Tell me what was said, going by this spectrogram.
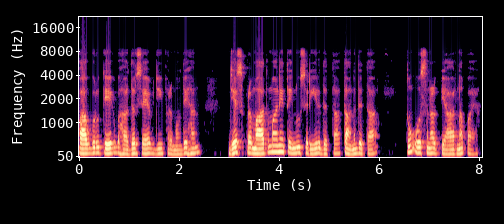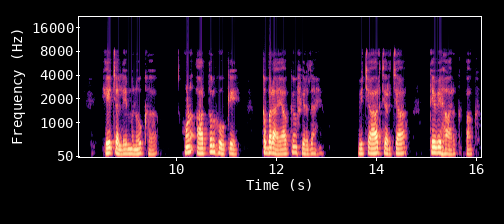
ਆਪ ਗੁਰੂ ਤੇਗ ਬਹਾਦਰ ਸਾਹਿਬ ਜੀ ਫਰਮਾਉਂਦੇ ਹਨ ਜਿਸ ਪ੍ਰਮਾਤਮਾ ਨੇ ਤੈਨੂੰ ਸਰੀਰ ਦਿੱਤਾ, ਧਨ ਦਿੱਤਾ, ਤੂੰ ਉਸ ਨਾਲ ਪਿਆਰ ਨਾ ਪਾਇਆ। हे ਚੱਲੇ ਮਨੁੱਖ, ਹੁਣ ਆਤੁਰ ਹੋ ਕੇ ਘਬਰਾਇਆ ਕਿਉਂ ਫਿਰਦਾ ਹੈ? ਵਿਚਾਰ, ਚਰਚਾ ਤੇ ਵਿਹਾਰਕ ਪੱਖ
